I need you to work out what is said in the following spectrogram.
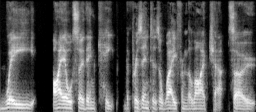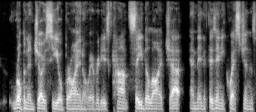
we, I also then keep the presenters away from the live chat. So Robin and Josie or Brian or whoever it is can't see the live chat. And then if there's any questions,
